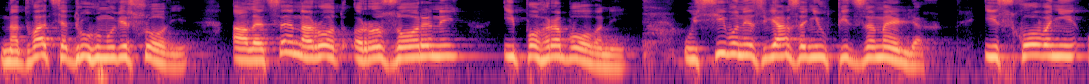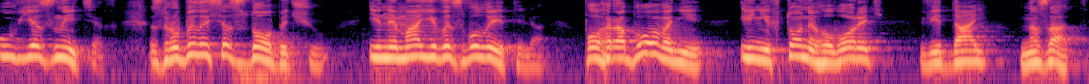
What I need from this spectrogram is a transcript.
на 22-му віршові. Але це народ розорений і пограбований. Усі вони зв'язані в підземеллях і сховані у в'язницях, зробилися здобиччю, і немає визволителя, пограбовані, і ніхто не говорить віддай назад.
